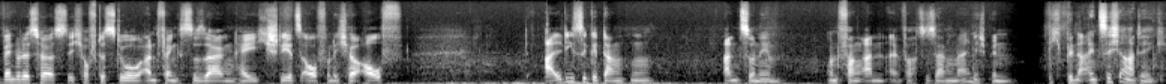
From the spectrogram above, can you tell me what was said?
wenn du das hörst, ich hoffe, dass du anfängst zu sagen, hey, ich stehe jetzt auf und ich höre auf, all diese Gedanken anzunehmen und fang an, einfach zu sagen, nein, ich bin, ich bin einzigartig,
